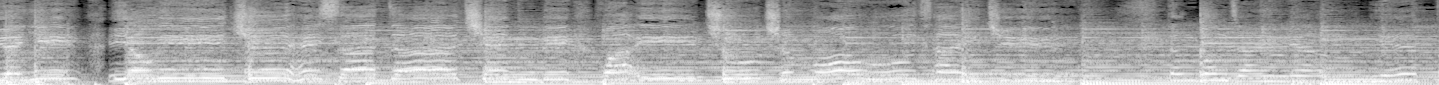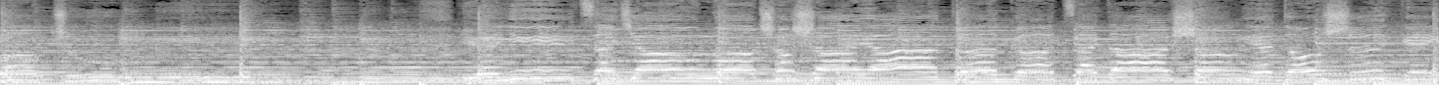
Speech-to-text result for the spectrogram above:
愿意用一支黑色的铅笔，画一出沉默舞台剧。灯光再亮，也抱住你。愿意在角落唱沙哑的歌，再大声也都是给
